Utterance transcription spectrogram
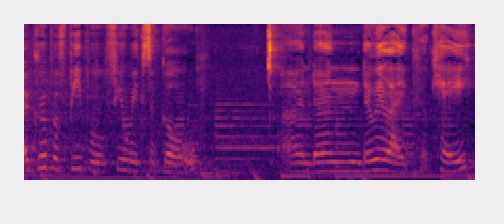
a group of people a few weeks ago, and then they were like, okay.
